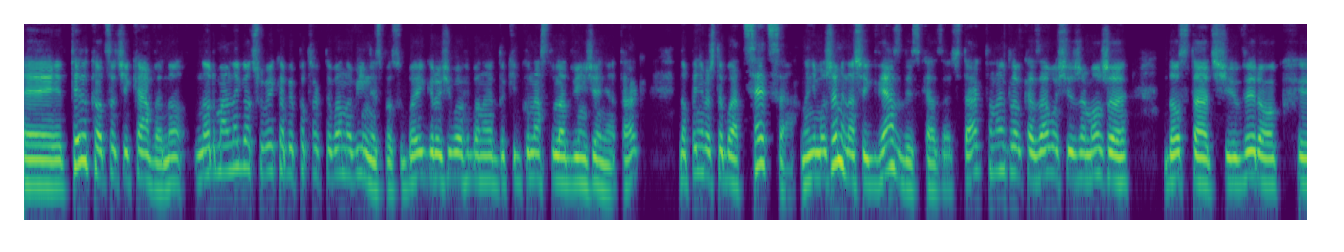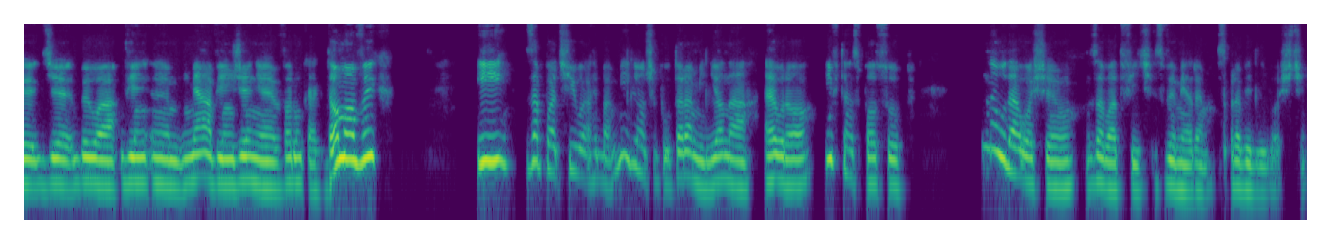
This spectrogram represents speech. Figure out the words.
E, tylko co ciekawe, no, normalnego człowieka by potraktowano w inny sposób, bo jej groziło chyba nawet do kilkunastu lat więzienia, tak? No ponieważ to była ceca, no nie możemy naszej gwiazdy skazać, tak? To nagle okazało się, że może dostać wyrok, y, gdzie była, y, miała więzienie w warunkach domowych i zapłaciła chyba milion czy półtora miliona euro i w ten sposób no, udało się załatwić z wymiarem sprawiedliwości.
